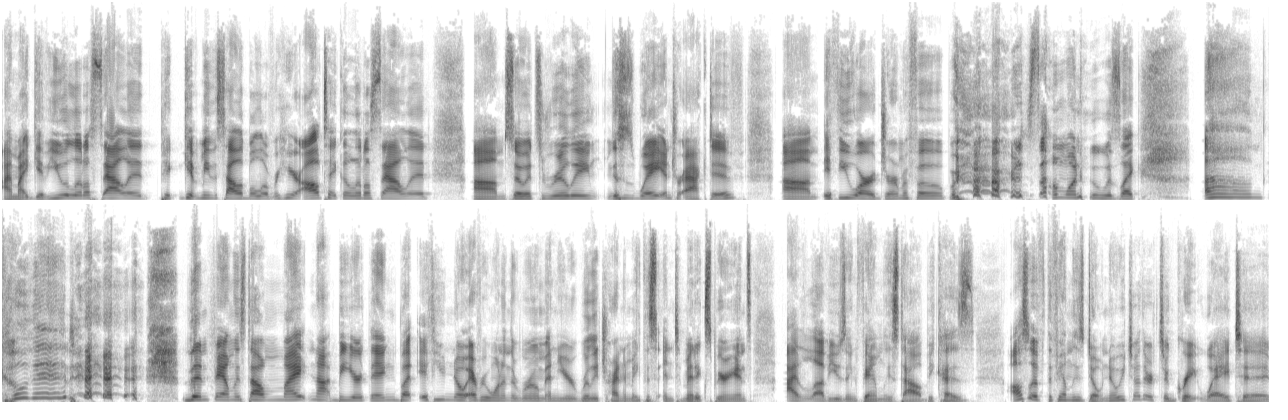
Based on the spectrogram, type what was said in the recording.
I might give you a little salad, pick, give me the salad bowl over here. I'll take a little salad. Um, so it's really, this is way interactive. Um, if you are a germaphobe or someone who was like, um covid then family style might not be your thing but if you know everyone in the room and you're really trying to make this intimate experience i love using family style because also if the families don't know each other it's a great way to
